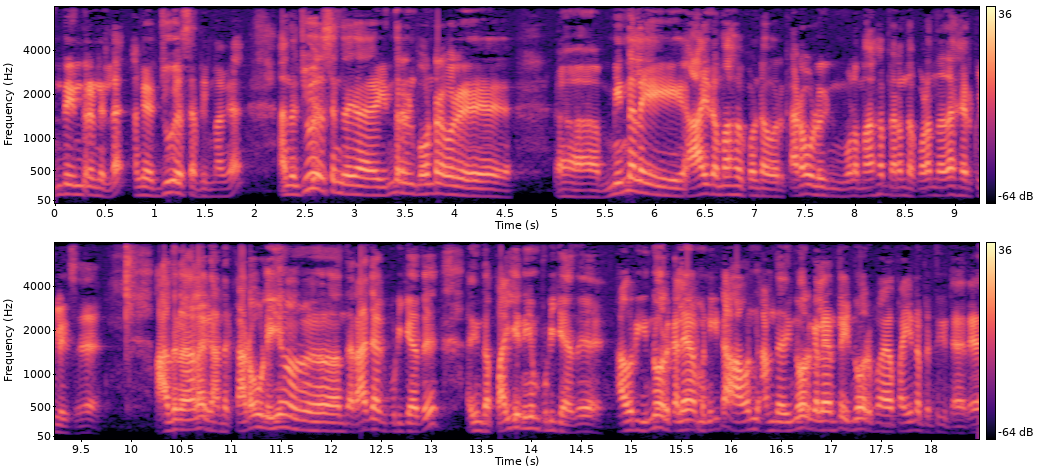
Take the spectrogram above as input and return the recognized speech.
இந்த இந்திரன் இல்லை. அங்க ஜூஎஸ் அப்படிம்பாங்க. அந்த ஜூஎஸ் இந்த இந்திரன் போன்ற ஒரு மின்னலை ஆயுதமாக கொண்ட ஒரு கடவுளின் மூலமாக பிறந்த குழந்தை தான் ஹெர்குலிஸு. அதனால அந்த கடவுளையும் அந்த ராஜாவுக்கு பிடிக்காது இந்த பையனையும் பிடிக்காது. அவர் இன்னொரு கல்யாணம் பண்ணிக்கிட்டு அவன் அந்த இன்னொரு கல்யாணத்தில் இன்னொரு ப- பையனை பெற்றுக்கிட்டாரு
